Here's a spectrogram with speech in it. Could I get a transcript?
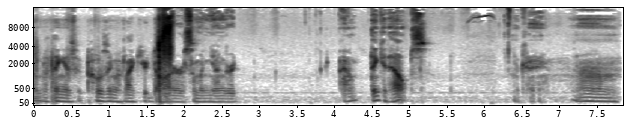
uh, the thing is, posing with like your daughter or someone younger, I don't think it helps. Okay. Um,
